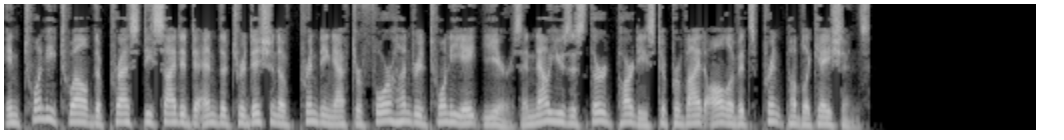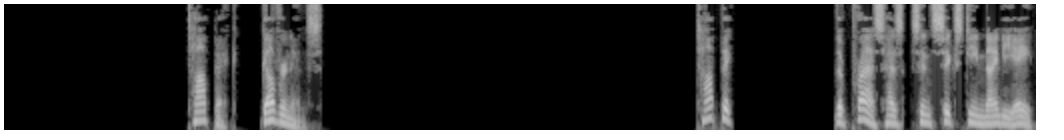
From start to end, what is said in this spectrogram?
In 2012 the press decided to end the tradition of printing after 428 years and now uses third parties to provide all of its print publications. Governance the press has, since 1698,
